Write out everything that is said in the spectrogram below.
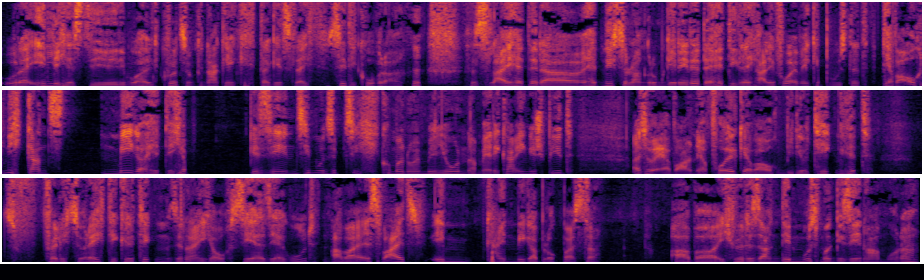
oder ähnliches, die, die wo halt kurz und knackig, da geht's gleich City Cobra. Das Sly hätte da hätte nicht so lange rumgeredet, der hätte die gleich alle vorher weggepustet. Der war auch nicht ganz mega Hit. Ich habe gesehen 77,9 Millionen Amerika eingespielt. Also er war ein Erfolg, er war auch ein Videotheken-Hit völlig zu Recht. Die Kritiken sind eigentlich auch sehr, sehr gut. Aber es war jetzt eben kein Mega-Blockbuster. Aber ich würde sagen, den muss man gesehen haben, oder?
